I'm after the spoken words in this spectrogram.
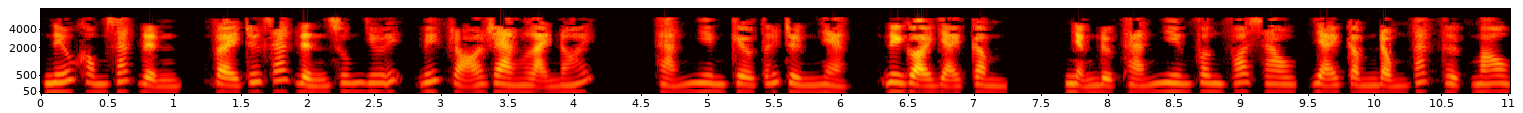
nếu không xác định, vậy trước xác định xuống dưới, biết rõ ràng lại nói. Thản nhiên kêu tới trường nhạc, đi gọi giải cầm. Nhận được thản nhiên phân phó sau, giải cầm động tác thực mau,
